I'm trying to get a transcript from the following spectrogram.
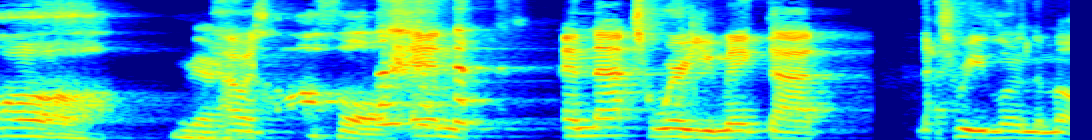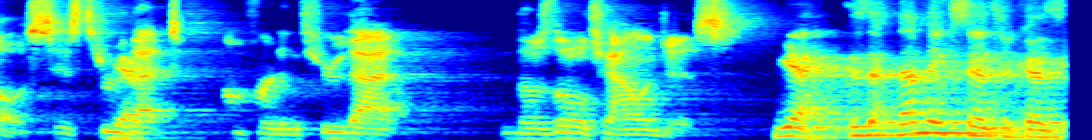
oh, yeah. that was awful. And and that's where you make that that's where you learn the most is through yeah. that comfort and through that those little challenges. Yeah, because that, that makes sense because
